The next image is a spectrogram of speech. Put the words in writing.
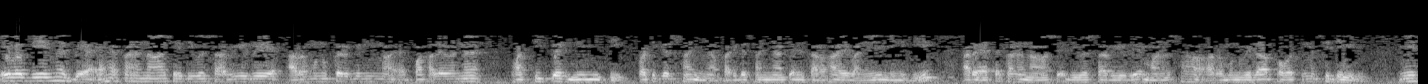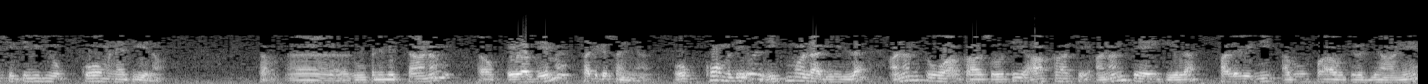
ඒ වගේම ඇහැ කන නාසය දිව ශරීරයේ අරමුණු කරගෙන පහළ වෙන පටික නිමිති, පටික සංඥා, පටික සංඥා කියන්නේ තරහය වනේ නිමිති. අර ඇස කන නාසය දිව ශරීරයේ මනස අරමුණු වෙලා පවතින සිටිවිලි. මේ සිටිවිලි ඔක්කොම නැති වෙනවා. රූප නිමිත්තානම් ඒ වගේම පටික සංඥා. ඔක්කොම දේවල් ඉක්මවලා ගිහිල්ලා අනන්තෝ ආකාශෝති ආකාශේ අනන්තයයි කියලා පළවෙනි අරූපාවචර ධානයේ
